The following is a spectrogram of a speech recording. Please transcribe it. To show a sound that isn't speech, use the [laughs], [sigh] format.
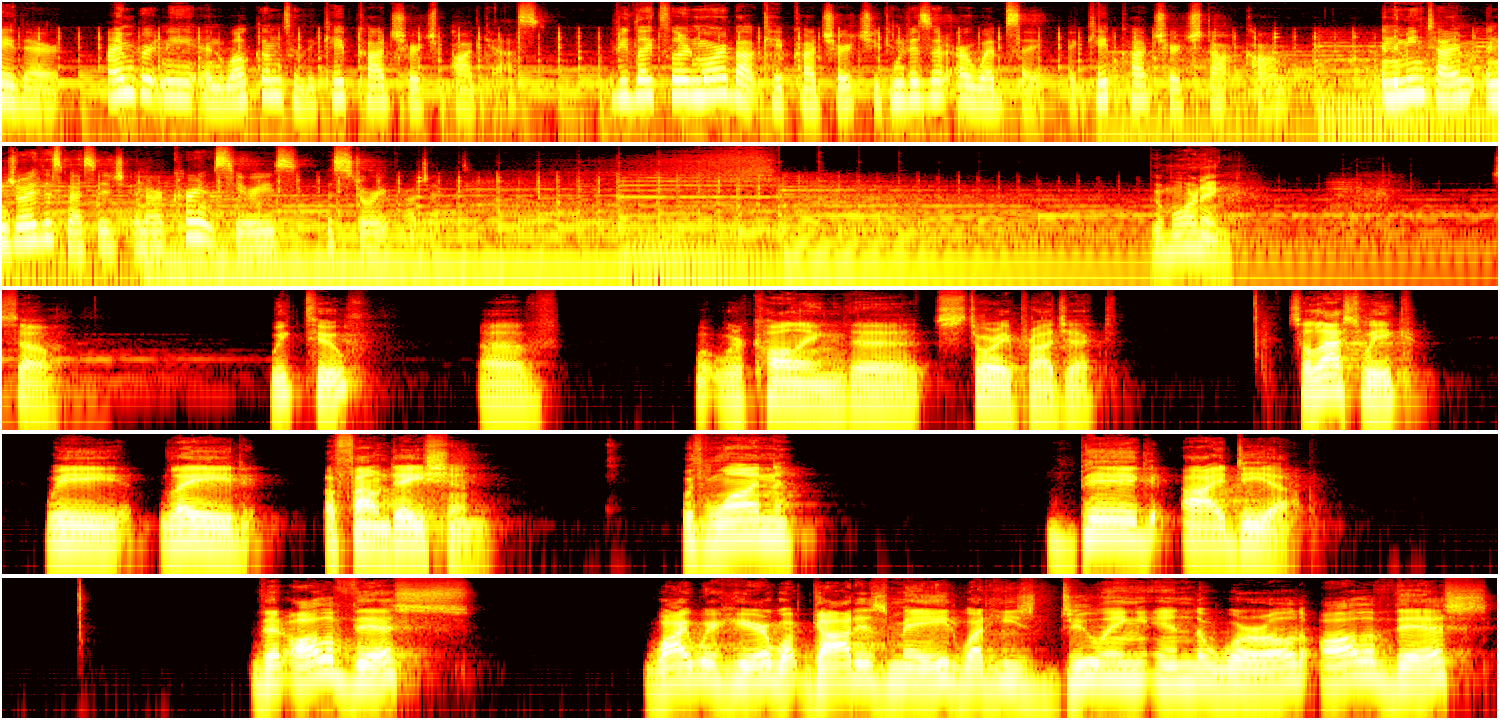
Hey there, I'm Brittany, and welcome to the Cape Cod Church podcast. If you'd like to learn more about Cape Cod Church, you can visit our website at capecodchurch.com. In the meantime, enjoy this message in our current series, The Story Project. Good morning. So, week two of what we're calling the Story Project. So, last week, we laid a foundation with one big idea that all of this, why we're here, what God has made, what He's doing in the world, all of this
